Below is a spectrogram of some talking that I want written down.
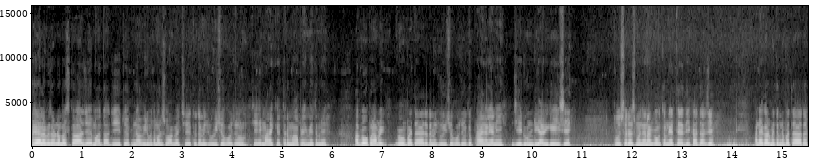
હેલો મિત્રો, નમસ્કાર, જય માતાજી. તો એક નવા વિડીયોમાં તમારું સ્વાગત છે. તો તમે જોઈ શકો છો કે મારા ખેતરમાં આપણે મેં તમને અગાઉ પણ આપણે ઘઉં બતાવ્યા તો તમે જોઈ શકો છો તો ફાઇનલી આની જે ડુંડી આવી ગઈ છે, તો સરસ મજાના ઘઉં તમને અત્યારે દેખાતા છે. અને અગર મેં તમને બતાવ્યા હતા,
